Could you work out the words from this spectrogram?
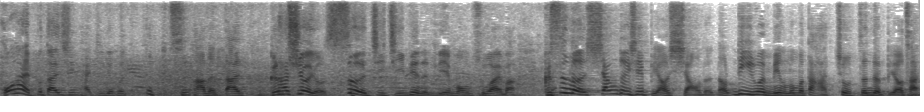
红海不担心台积电会不吃他的单，可是他需要有设计晶片的联盟出来嘛。可是呢，相对一些比较小的，然后利润没有那么大，就真的比较惨。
